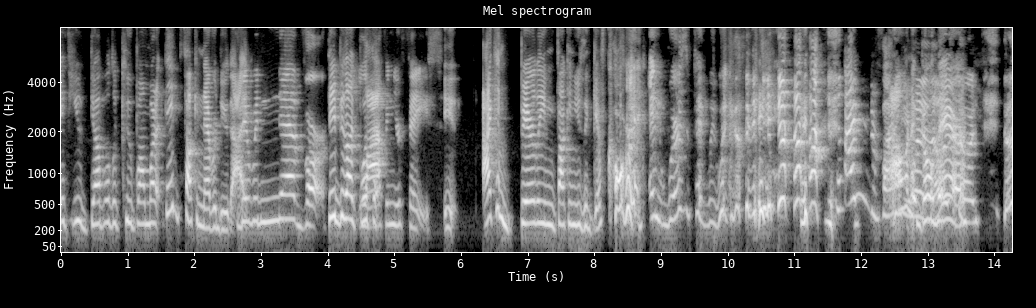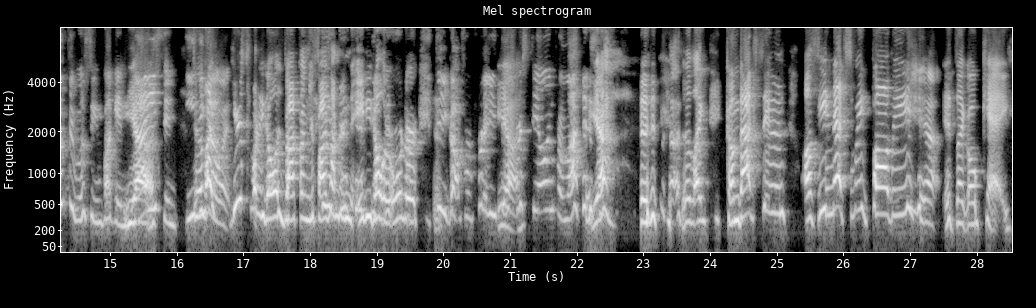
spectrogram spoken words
if, if you double the coupon, what? They'd fucking never do that. they would never They'd be like, what the- in your face. I can barely even fucking use a gift card. And where's the Piggly Wiggly? I need to find. I'm gonna go there. going. Those people seem fucking Yeah. nice and easy They're like, going. here's twenty dollars back on your five hundred and eighty dollar order. that you got for free. Thanks Yeah. for stealing from us. Yeah. They're like, come back soon. I'll see you next week, Bobby. yeah. It's like, okay.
